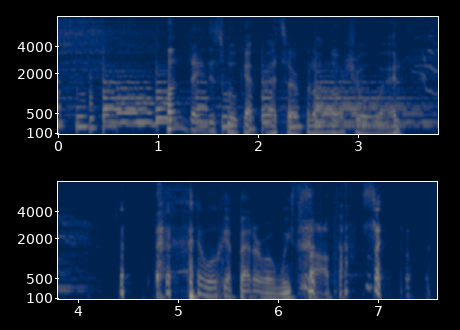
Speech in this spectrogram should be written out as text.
One day this will get better, but I'm not sure when. it will get better when we stop.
